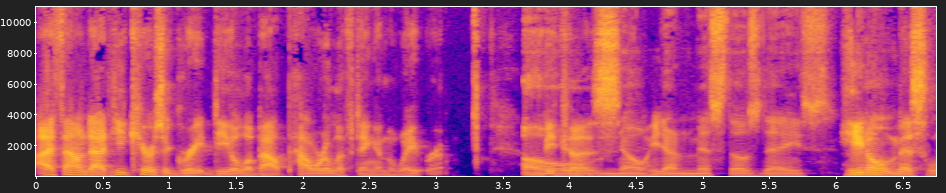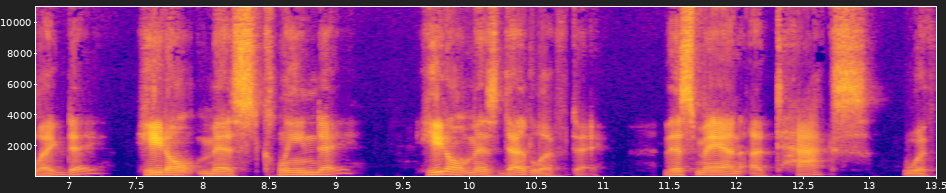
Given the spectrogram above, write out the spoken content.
I found out he cares a great deal about powerlifting in the weight room. Oh Because- no, he doesn't miss those days. He No. don't miss leg day. He don't miss clean day. He don't miss deadlift day. This man attacks with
